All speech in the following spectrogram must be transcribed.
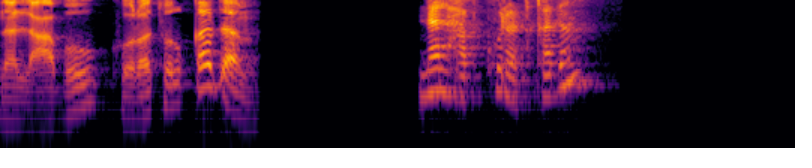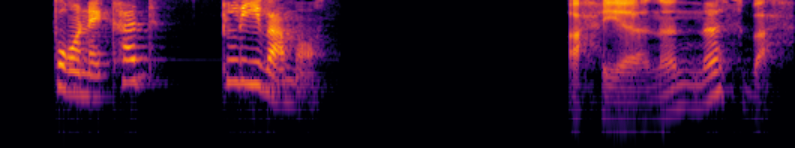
نلعب كرة القدم نلعب كرة قدم ponekad plivamo. أحيانا نسبح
